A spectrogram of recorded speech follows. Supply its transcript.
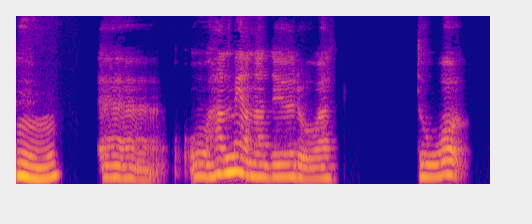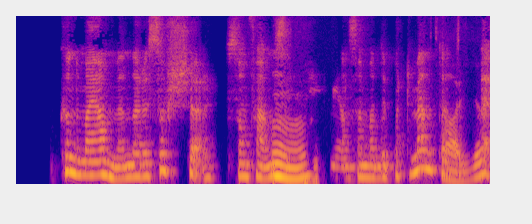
Mm. Eh, och han menade ju då att då kunde man använda resurser som fanns mm. i det gemensamma departementet. Ja,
